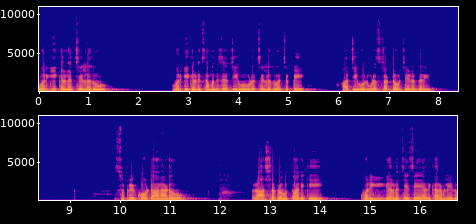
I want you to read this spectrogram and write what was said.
వర్గీకరణ చెల్లదు. వర్గీకరణకు సంబంధించిన జీవో కూడా చెల్లదు అని చెప్పి ఆ జీవోను కూడా స్ట్రక్ డౌన్ చేయడం జరిగింది. సుప్రీంకోర్టు ఆనాడు రాష్ట్ర ప్రభుత్వానికి వర్గీకరణ చేసే అధికారం లేదు.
